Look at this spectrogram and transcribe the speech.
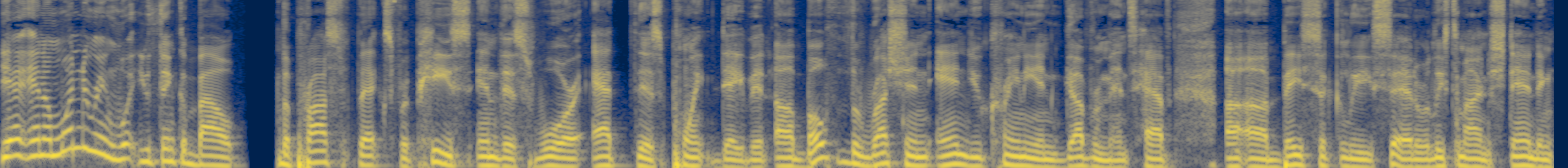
Yeah, and I'm wondering what you think about the prospects for peace in this war at this point, David. Uh, both the Russian and Ukrainian governments have uh, uh, basically said, or at least to my understanding,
